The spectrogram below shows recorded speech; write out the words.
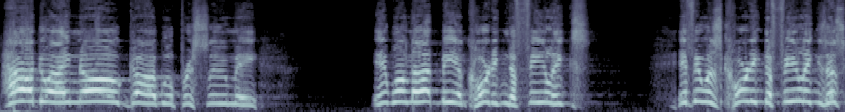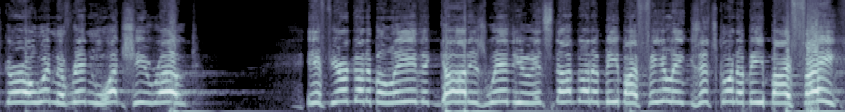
How do I know God will pursue me? It will not be according to feelings. If it was according to feelings, this girl wouldn't have written what she wrote. If you're going to believe that God is with you, it's not going to be by feelings, it's going to be by faith.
